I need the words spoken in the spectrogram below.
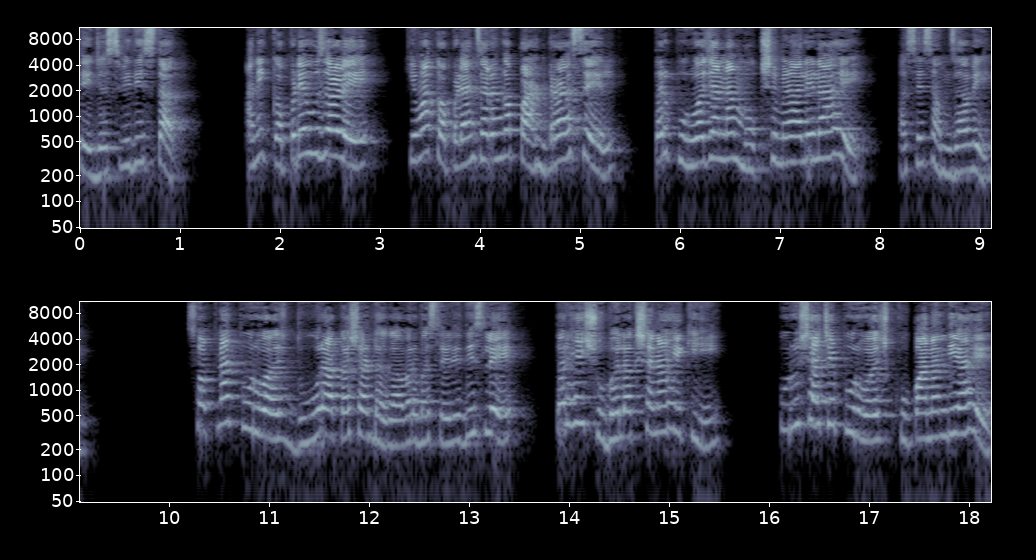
तेजस्वी दिसतात. आणि कपडे उजळले किंवा कपड्यांचा रंग पांढरा असेल तर पूर्वजांना मोक्ष मिळालेला आहे असे समजावे. स्वप्नात पूर्वज दूर आकाशात ढगावर बसलेले दिसले तर हे शुभ लक्षण आहे की पुरुषाचे पूर्वज खूप आनंदी आहेत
